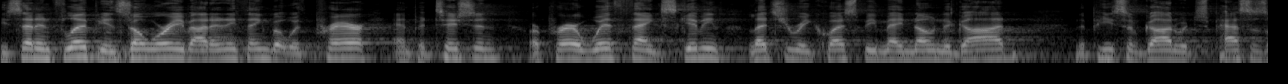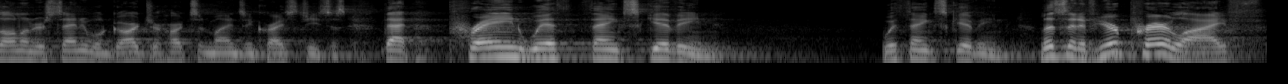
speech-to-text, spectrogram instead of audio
He said in Philippians, don't worry about anything, but with prayer and petition or prayer with thanksgiving, let your requests be made known to God. The peace of God, which passes all understanding, will guard your hearts and minds in Christ Jesus. That praying with thanksgiving. With thanksgiving. Listen, if your prayer life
